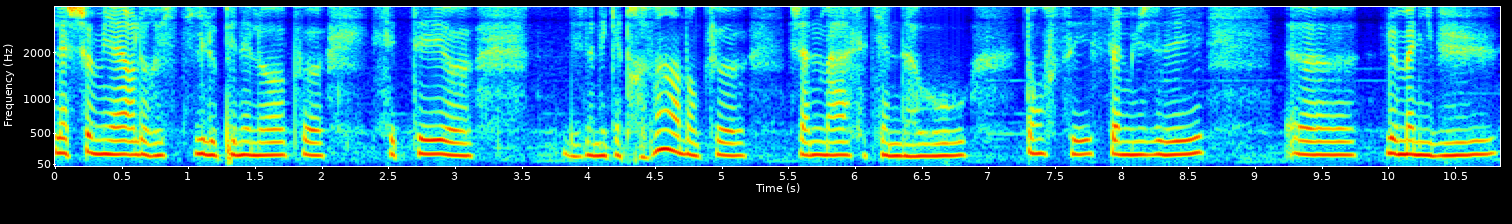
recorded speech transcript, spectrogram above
La Chaumière, le Rusty, le Pénélope. C'était euh, des années 80, donc euh, Jeanne Masse, Étienne Dao, danser, s'amuser, euh, le Malibu,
